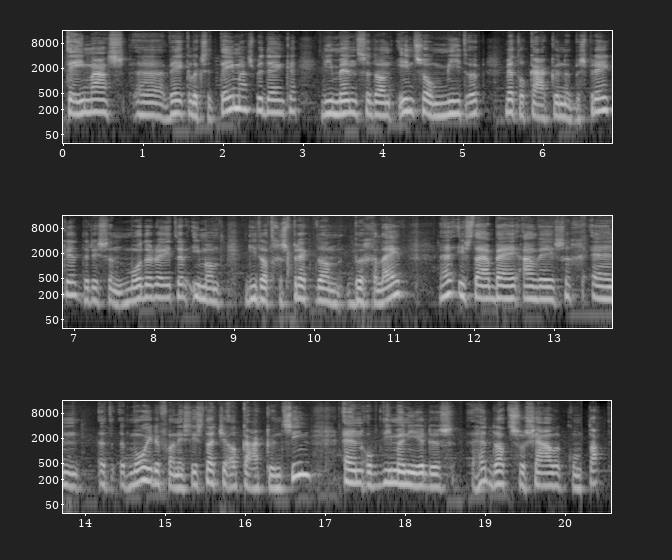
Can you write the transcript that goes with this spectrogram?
thema's, eh, wekelijkse thema's bedenken, die mensen dan in zo'n meet-up met elkaar kunnen bespreken. Er is een moderator, iemand die dat gesprek dan begeleidt, is daarbij aanwezig. En het, het mooie ervan is, is dat je elkaar kunt zien en op die manier dus dat sociale contact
